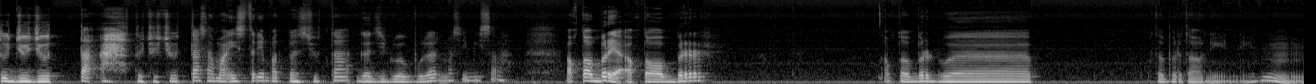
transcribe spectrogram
7 juta ah 7 juta sama istri 14 juta gaji 2 bulan masih bisa lah Oktober ya? Oktober. Oktober 2 Oktober tahun ini. Hmm.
